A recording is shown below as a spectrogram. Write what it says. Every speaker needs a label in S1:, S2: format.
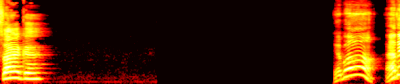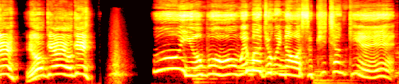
S1: 쌀그.
S2: 여보, 아들, 여기야, 여기!
S3: 어, 여보, 왜 마중을 나왔어? 귀찮게 해.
